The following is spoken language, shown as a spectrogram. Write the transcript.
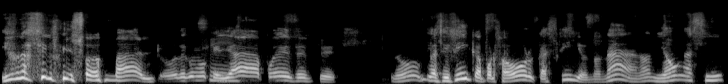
y aún así lo hizo mal, ¿no? De como sí. que ya, pues, este, ¿no? Clasifica, por favor, Castillo, no, nada, ¿no? Ni aún así,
